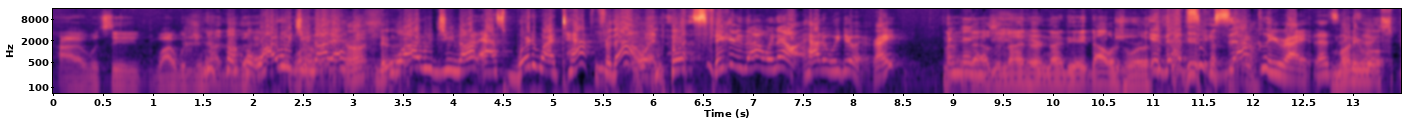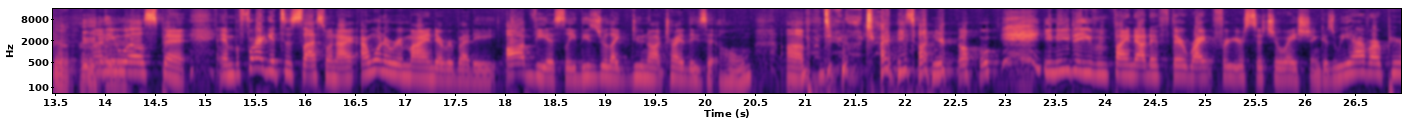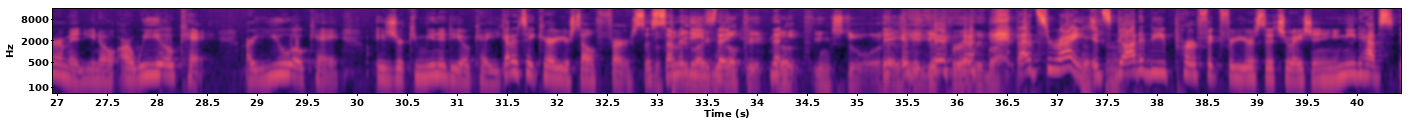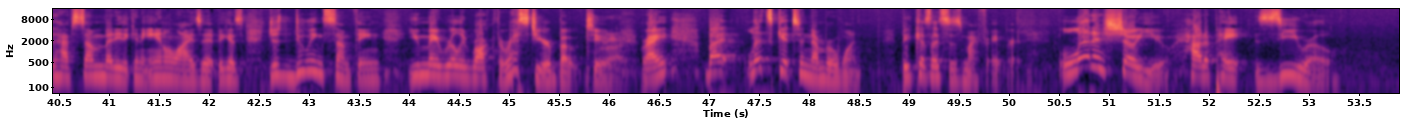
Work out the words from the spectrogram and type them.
I would see. Why would you not do that? why would you Why not, would ask, not do it? Why would you not ask? Where do I tap for that one? Let's figure that one out. How do we do it, right? Nine thousand nine hundred ninety-eight dollars worth. That's exactly right. That's Money exact- well spent. right Money there. well spent. And before I get to this last one, I, I want to remind everybody obviously, these are like, do not try these at home. Um, do not try these on your own. You need to even find out if they're right for your situation because we have our pyramid. You know, are we okay? Are you okay? Is your community okay? You got to take care of yourself first. So The some of three-leg these that, milking, that- milking stool. It has to be good for everybody. That's right. That's It's right. got to be perfect for your situation. And you need to have have somebody that can analyze it because just doing something, you may really rock the rest of your boat too. Right. Right? But let's get to number 1 because this is my favorite. Let us show you how to pay zero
